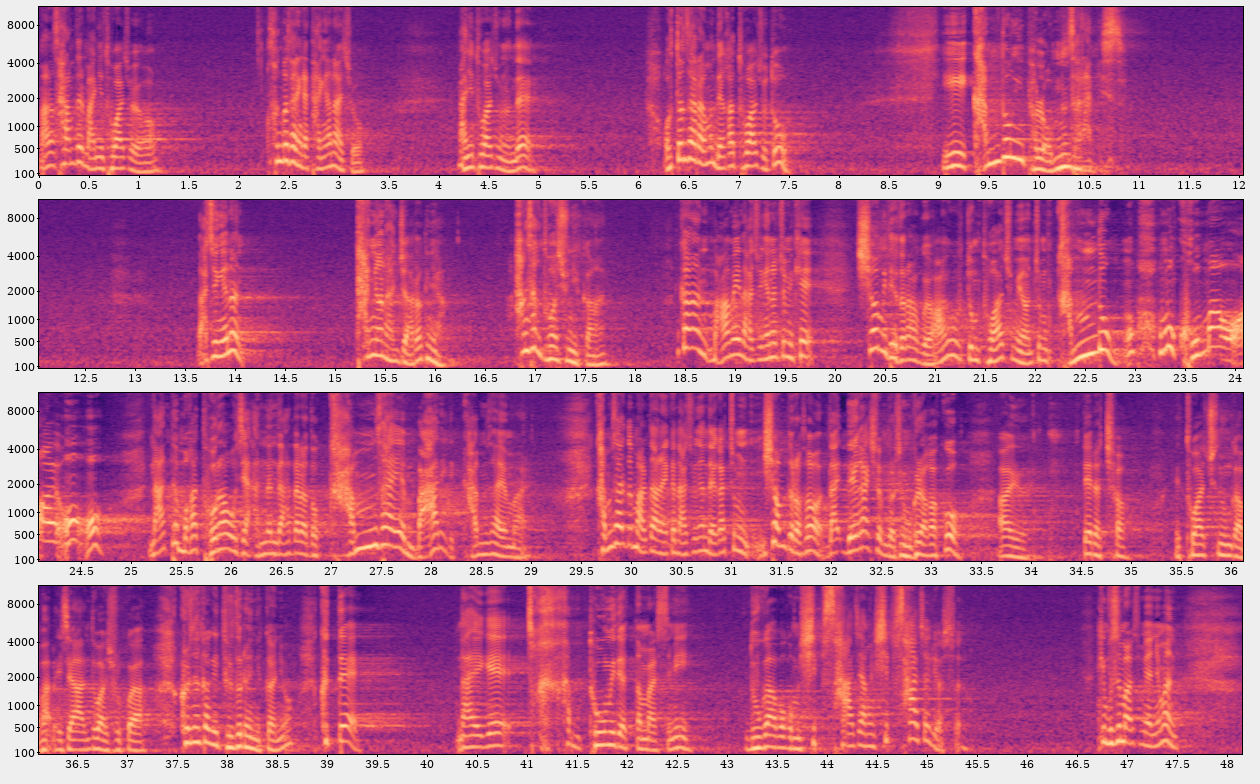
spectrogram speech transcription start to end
나는 사람들 많이 도와줘요. 선교사니까 당연하죠. 많이 도와주는데 어떤 사람은 내가 도와줘도 이 감동이 별로 없는 사람이 있어. 나중에는 당연한 줄 알아 그냥 항상 도와주니까. 그러니까 마음에 나중에는 좀 이렇게 시험이 되더라고요. 아유 좀 도와주면 좀 감동. 어, 어머 고마워요. 어, 어. 나한테 뭐가 돌아오지 않는다 하더라도 감사의 말이 감사의 말. 감사도 말도 안 하니까 나중에 내가 좀 시험 들어서 나, 내가 시험 들어 좀 그래갖고 아유 때려쳐 도와주는가 봐 이제 안 도와줄 거야 그런 생각이 들더라니까요 그때 나에게 참 도움이 됐던 말씀이 누가복음 14장 14절이었어요. 그게 무슨 말씀이냐면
